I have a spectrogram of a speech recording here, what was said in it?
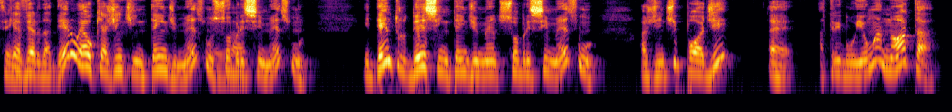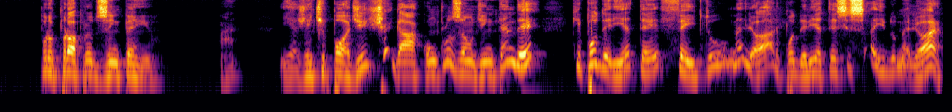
que é verdadeiro, é o que a gente entende mesmo Exato. sobre si mesmo. E dentro desse entendimento sobre si mesmo, a gente pode é, atribuir uma nota para o próprio desempenho. Né? E a gente pode chegar à conclusão de entender que poderia ter feito melhor, poderia ter se saído melhor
